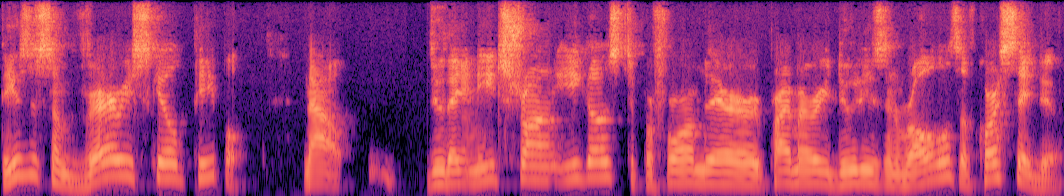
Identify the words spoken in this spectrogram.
These are some very skilled people. Now, do they need strong egos to perform their primary duties and roles? Of course they do.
